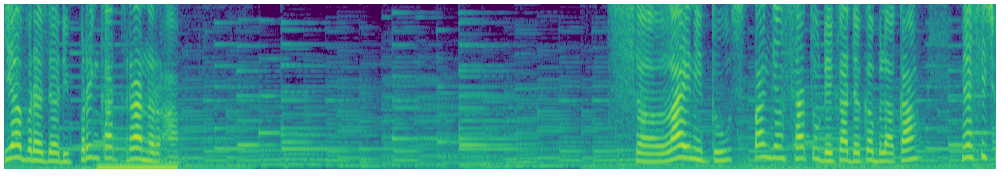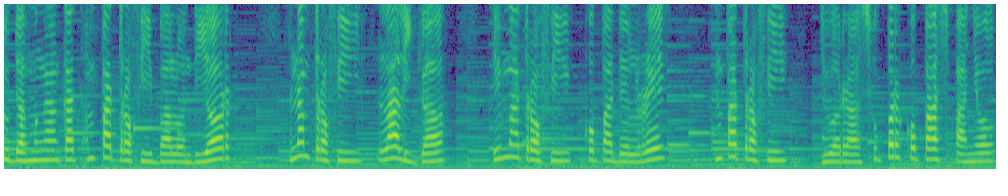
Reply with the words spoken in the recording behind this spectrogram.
ia berada di peringkat runner-up. Selain itu, sepanjang satu dekade ke belakang, Messi sudah mengangkat 4 trofi Ballon d'Or, 6 trofi La Liga, 5 trofi Copa del Rey, 4 trofi juara Super Copa Spanyol,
